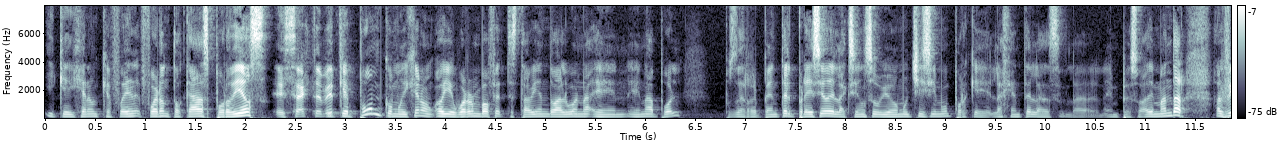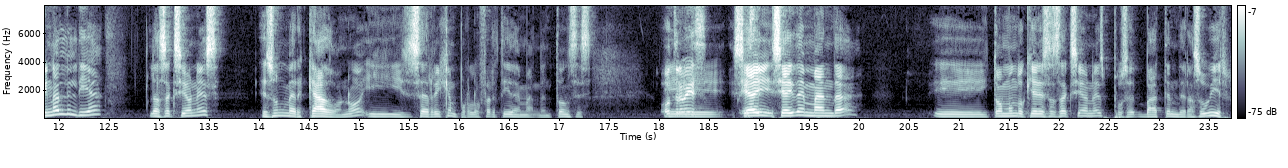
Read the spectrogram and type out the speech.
y que dijeron que fue, fueron tocadas por Dios. Y Exactamente. que pum, como dijeron, oye, Warren Buffett está viendo algo en, en- en Apple, pues de repente el precio de la acción subió muchísimo porque la gente las la empezó a demandar. Al final del día, las acciones es un mercado, ¿no? Y se rigen por la oferta y demanda. Entonces, Otra vez, eh, si, es- hay, si hay demanda y todo el mundo quiere esas acciones, pues va a tender a subir.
